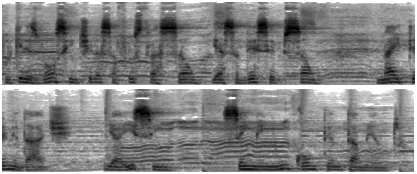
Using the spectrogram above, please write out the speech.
porque eles vão sentir essa frustração e essa decepção na eternidade. E aí sim, sem nenhum contentamento.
